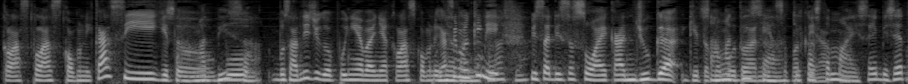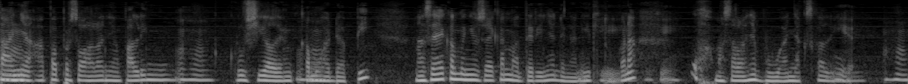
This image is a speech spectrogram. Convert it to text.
kelas-kelas komunikasi gitu. Sangat bisa. Bu, Bu Santi juga punya banyak kelas komunikasi, punya mungkin di, ya. bisa disesuaikan juga gitu Sangat kebutuhannya bisa, seperti di customize. Apa. Saya bisa tanya hmm. apa persoalan yang paling hmm. krusial yang hmm. kamu hadapi. Nah, saya akan menyesuaikan materinya dengan okay. itu karena okay. wah masalahnya banyak sekali. Yeah. Hmm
